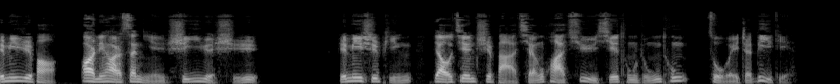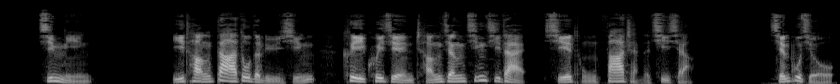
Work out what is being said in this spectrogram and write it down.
人民日报，二零二三年十一月十日。人民时评要坚持把强化区域协同融通作为着力点。今明，一趟大豆的旅行可以窥见长江经济带协同发展的气象。前不久，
